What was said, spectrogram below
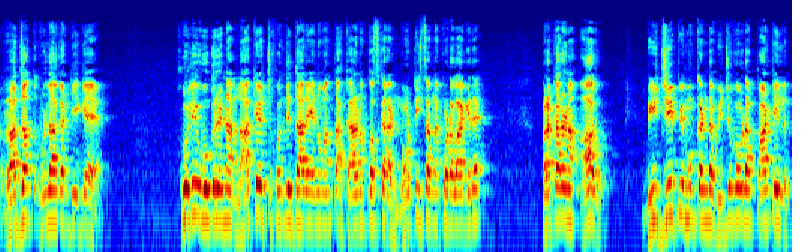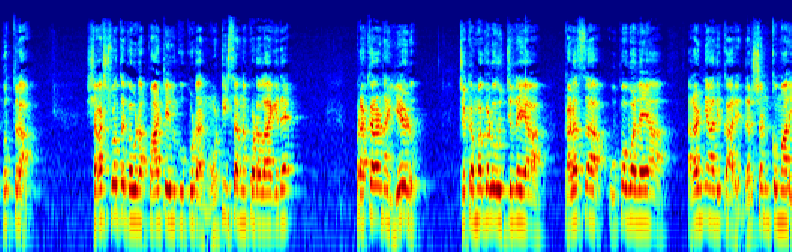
ರಜತ್ ಉಳ್ಳಾಗಡ್ಡಿಗೆ ಹುಲಿ ಉಗುರಿನ ಲಾಕೆಟ್ ಹೊಂದಿದ್ದಾರೆ ಎನ್ನುವಂತಹ ಕಾರಣಕ್ಕೋಸ್ಕರ ನೋಟಿಸ್ ಅನ್ನು ಕೊಡಲಾಗಿದೆ. ಪ್ರಕರಣ ಆರು, ಬಿಜೆಪಿ ಮುಖಂಡ ವಿಜುಗೌಡ ಪಾಟೀಲ್ ಪುತ್ರ ಶಾಶ್ವತ ಗೌಡ ಪಾಟೀಲ್ಗೂ ಕೂಡ ನೋಟಿಸ್ ಅನ್ನು ಕೊಡಲಾಗಿದೆ. ಪ್ರಕರಣ ಏಳು, ಚಿಕ್ಕಮಗಳೂರು ಜಿಲ್ಲೆಯ ಕಳಸ ಉಪವಲಯ ಅರಣ್ಯಾಧಿಕಾರಿ ದರ್ಶನ್ ಕುಮಾರ್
